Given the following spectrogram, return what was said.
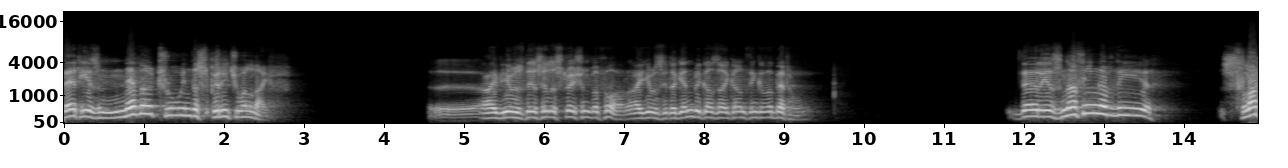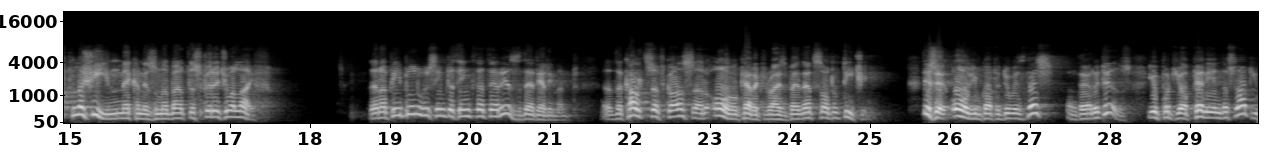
That is never true in the spiritual life. Uh, I've used this illustration before. I use it again because I can't think of a better one. There is nothing of the slot machine mechanism about the spiritual life. There are people who seem to think that there is that element. Uh, the cults, of course, are all characterized by that sort of teaching. They say, all you've got to do is this, and there it is. You put your penny in the slot, you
